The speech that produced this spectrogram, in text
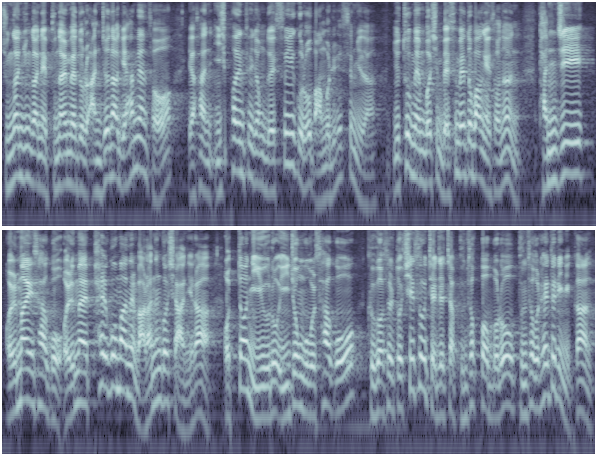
중간중간에 분할 매도를 안전하게 하면서 약 한 20% 정도의 수익으로 마무리를 했습니다. 유튜브 멤버십 매수 매도방에서는 단지 얼마에 사고 얼마에 팔고만을 말하는 것이 아니라 어떤 이유로 이 종목을 사고 그것을 또 시수 제재차 분석법으로 분석을 해드리니까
